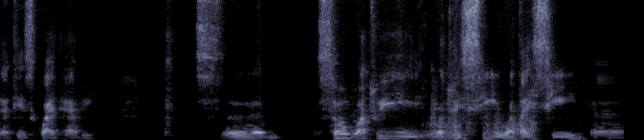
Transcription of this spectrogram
that is quite heavy. So, so what we what we see, what I see, uh,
